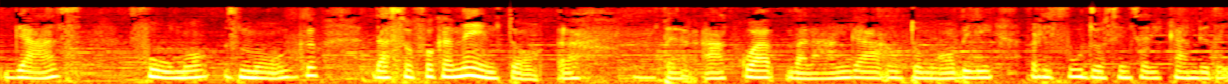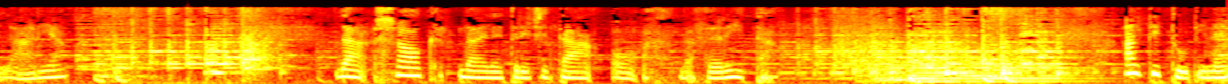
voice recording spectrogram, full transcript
gas, fumo, smog, da soffocamento, eh, per acqua, valanga, automobili, rifugio senza ricambio dell'aria, da shock, da elettricità o da ferita. Altitudine.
